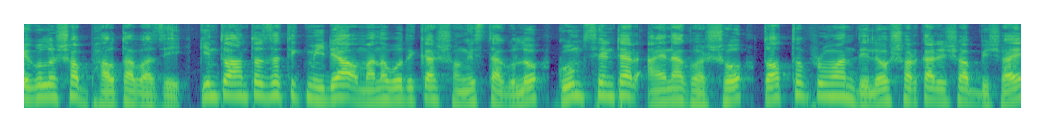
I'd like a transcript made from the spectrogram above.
এগুলো সব ভাওতাবাজি। কিন্তু আন্তর্জাতিক মিডিয়া ও মানবাধিকার সংস্থাগুলো গুম সেন্টার আয়নাঘর সহ তথ্য প্রমাণ দিলেও সরকারি সব বিষয়ে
